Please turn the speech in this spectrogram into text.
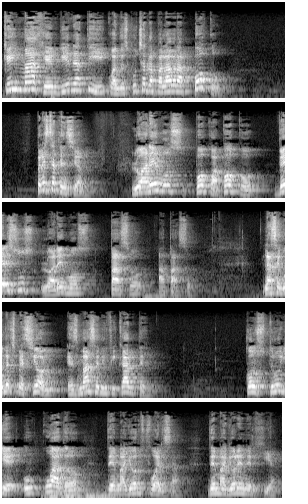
¿Qué imagen viene a ti cuando escuchas la palabra poco? Preste atención. Lo haremos poco a poco versus lo haremos paso a paso. La segunda expresión es más edificante. Construye un cuadro de mayor fuerza, de mayor energía.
